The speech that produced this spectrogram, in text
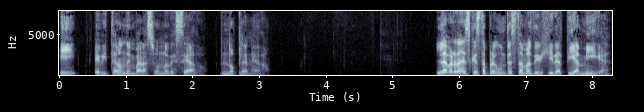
y evitar un embarazo no deseado, no planeado. La verdad es que esta pregunta está más dirigida a ti, amiga,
